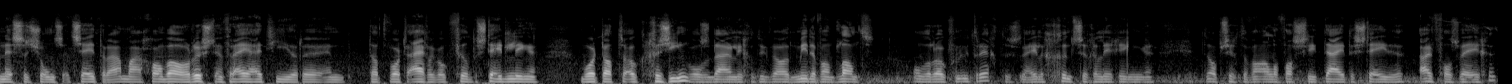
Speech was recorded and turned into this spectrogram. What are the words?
NS-stations, et cetera. Maar gewoon wel rust en vrijheid hier. en dat wordt eigenlijk ook veel door stedelingen wordt dat ook gezien. Bos en Duin ligt natuurlijk wel in het midden van het land onder de rook van Utrecht. Dus een hele gunstige ligging ten opzichte van alle faciliteiten, steden, uitvalswegen.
